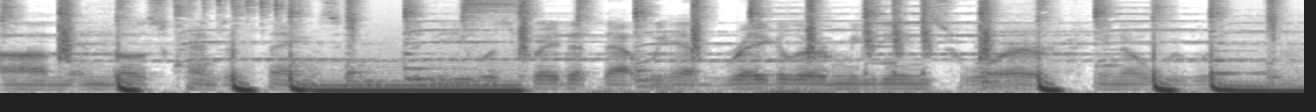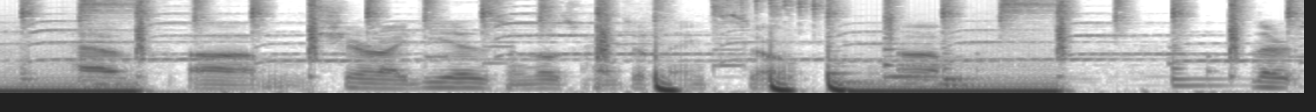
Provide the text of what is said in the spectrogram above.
Um, and those kinds of things. And was great at that. We had regular meetings where you know we would have um, share ideas and those kinds of things. So um, there's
